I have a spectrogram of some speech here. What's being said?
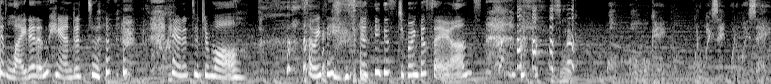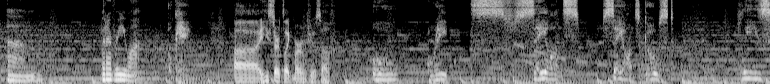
light it and hand it to hand it to Jamal. So he thinks that he's doing a seance. He's like, "Oh, oh, okay. What do I say? What do I say?" Um, whatever you want. Okay. Uh, he starts like murmuring to himself. Oh, great s- seance, seance ghost. Please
